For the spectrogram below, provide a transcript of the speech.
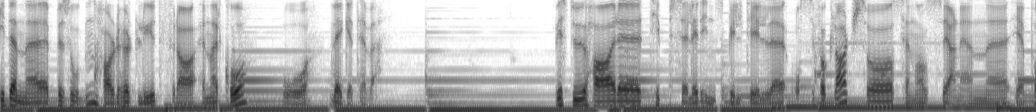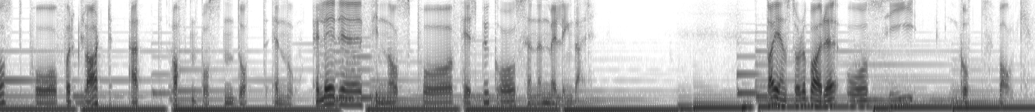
I denne episoden har du hørt lyd fra NRK og VGTV. Hvis du har eh, tips eller innspill til eh, oss i Forklart, så send oss gjerne en eh, e-post på forklart at aftenposten.no. Eller finn oss på Facebook og send en melding der. Da gjenstår det bare å si godt valg.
